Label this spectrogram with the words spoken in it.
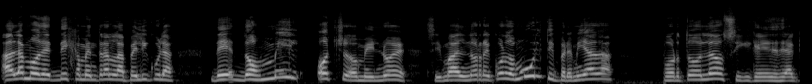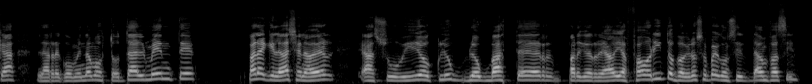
Hablamos de Déjame entrar la película de 2008-2009, si mal no recuerdo, multipremiada por todos lados y que desde acá la recomendamos totalmente para que la vayan a ver a su videoclub Blockbuster Parque Reavia favorito porque no se puede conseguir tan fácil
